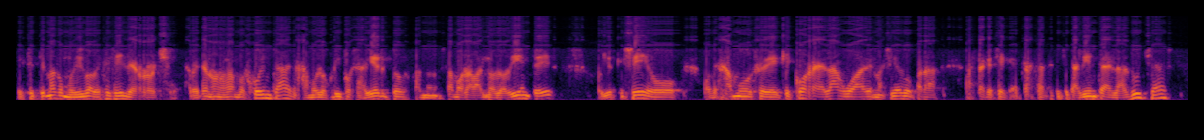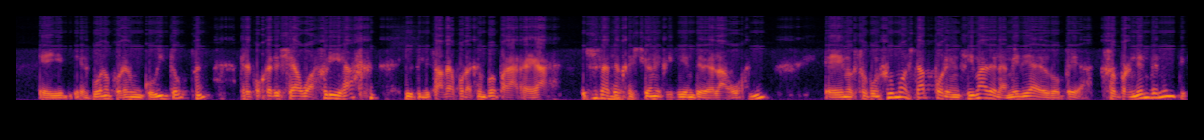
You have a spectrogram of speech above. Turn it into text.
este tema, como digo, a veces hay derroche. A veces no nos damos cuenta, dejamos los grifos abiertos cuando nos estamos lavando los dientes, o yo qué sé, o, dejamos eh, que corra el agua demasiado para hasta que se, hasta que se calienta en las duchas eh, es bueno poner un cubito, ¿eh? recoger ese agua fría y utilizarla, por ejemplo, para regar. Eso es hacer mm. gestión eficiente del agua. Eh, nuestro consumo está por encima de la media europea, sorprendentemente,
